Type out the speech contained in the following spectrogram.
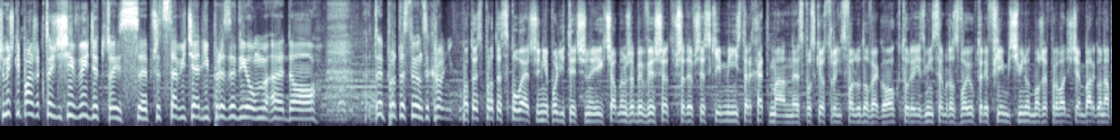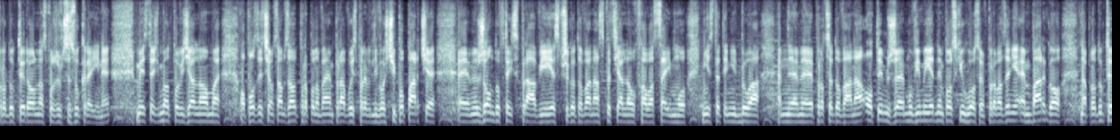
Czy myśli pan, że ktoś dzisiaj wyjdzie tutaj z e, przedstawicieli prezydium e, do do protestujących rolników? No to jest protest społeczny, nie polityczny i chciałbym, żeby wyszedł przede wszystkim minister Hetman z Polskiego Stronnictwa Ludowego, który jest ministrem rozwoju, który w 5 minut może wprowadzić embargo na produkty rolno-spożywcze z Ukrainy. My jesteśmy odpowiedzialną opozycją, sam zaproponowałem Prawu i Sprawiedliwości poparcie rządu w tej sprawie. Jest przygotowana specjalna uchwała Sejmu, niestety nie była procedowana, o tym, że mówimy jednym polskim głosem. Wprowadzenie embargo na produkty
